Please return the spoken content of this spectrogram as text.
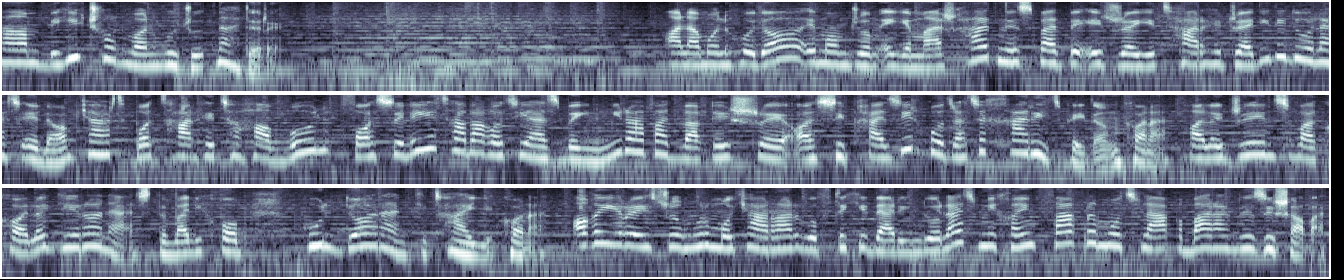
هم به هیچ عنوان وجود نداره. علم الهدا امام جمعه مشهد نسبت به اجرای طرح جدید دولت اعلام کرد. با طرح تحول فاصله طبقاتی از بین می رود و قشر آسیب پذیر قدرت خرید پیدا می کند حالا جنس و کالا گران است ولی خب پول دارند که تهیه کنند. آقای رئیس جمهور مکرر گفته که در این دولت می‌خواهیم فقر مطلق براندازی شود.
